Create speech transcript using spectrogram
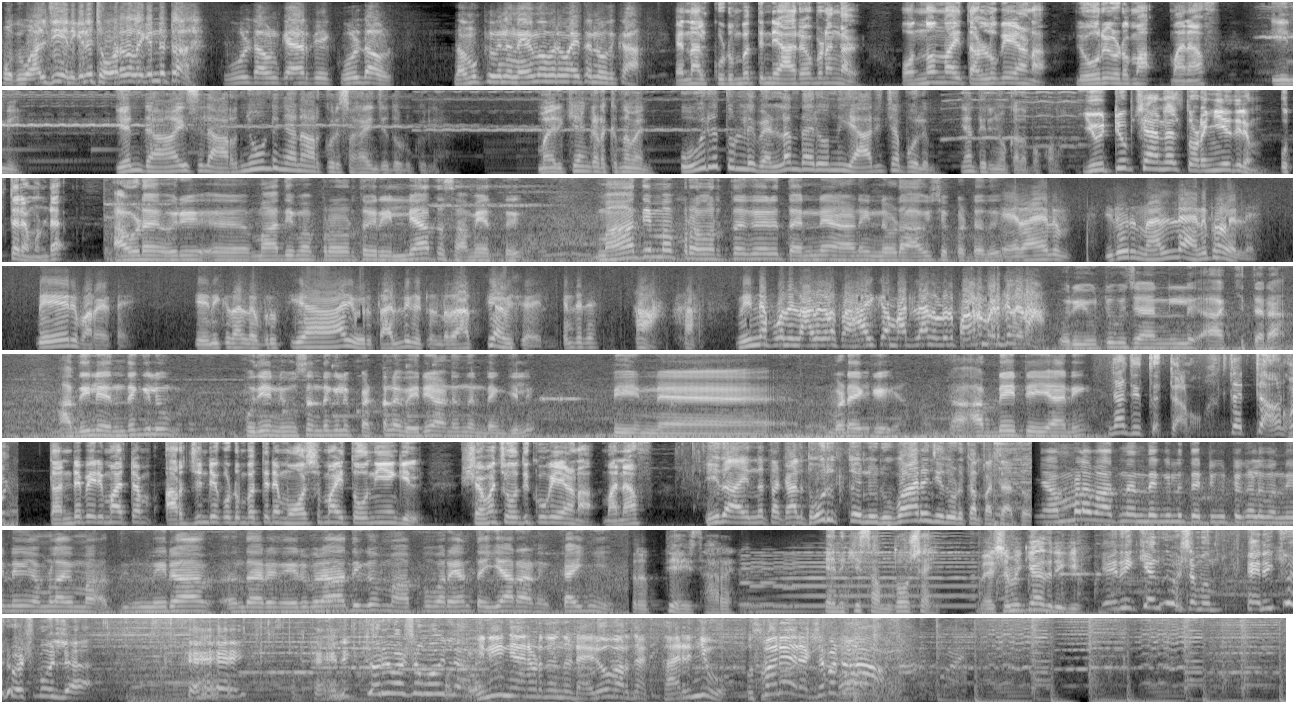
പൊതുവാൾജി എനിക്കിനെ ചോര കളകണ്ടട്ടാ cool down K R P cool down നമുക്ക് ഇവനെ നിയമപരമായി തന്നെ ഒതുക്കാം. എന്നാൽ കുടുംബത്തിന്റെ ആരോപണങ്ങൾ ഒന്നൊന്നായി തള്ളുകയാണ് ലോറി ഉടമ മനാഫ്. ഇനി എന്റെ ആയുസിൽ അറിഞ്ഞുകൊണ്ട് ഞാൻ ആർക്കൊരു സഹായം ചെയ്തു കൊടുക്കില്ല മരിക്കാൻ കിടക്കുന്നവൻ ഒരു തുള്ളി വെള്ളം തരുമെന്ന് യാചിച്ച പോലും ഞാൻ തിരിഞ്ഞോക്കാതെ പൊക്കോളാം. യൂട്യൂബ് ചാനൽ തുടങ്ങിയതിലും ഉത്തരമുണ്ട്. അവിടെ ഒരു മാധ്യമ പ്രവർത്തകർ ഇല്ലാത്ത സമയത്ത് മാധ്യമ പ്രവർത്തകർ തന്നെയാണ് എന്നോട് ആവശ്യപ്പെട്ടത്. ഏതായാലും ഇതൊരു നല്ല അനുഭവമല്ലേ? നേര് പറയട്ടെ. എനിക്ക് നല്ല വൃത്തിയായ ഒരു തല്ല് കിട്ടേണ്ടത് അത്യാവശ്യമായിരുന്നു. എന്തിന്? നിന്നെ പോലുള്ള ആളുകളെ സഹായിക്കാൻ പാടില്ല എന്നുള്ളൊരു പാഠം പഠിച്ചില്ലടാ? ഒരു യൂട്യൂബ് ചാനൽ ആക്കിത്തരാം അതിൽ എന്തെങ്കിലും പുതിയ ന്യൂസ് എന്തെങ്കിലും പെട്ടെന്ന് വരികയാണെന്നുണ്ടെങ്കിൽ പിന്നെ ഇവിടേക്ക് അപ്ഡേറ്റ് ചെയ്യാൻ ഞാൻ തെറ്റാണോ? തെറ്റാണോ? തന്റെ പെരുമാറ്റം അർജുന്റെ കുടുംബത്തിന് മോശമായി തോന്നിയെങ്കിൽ ക്ഷമ ചോദിക്കുകയാണ് മനാഫ്. ഇതാ ഇന്നത്തെ കാലത്ത് ഒരുത്തനും ഒരു ഉപകാരം ചെയ്തു കൊടുക്കാൻ പറ്റാത്ത നമ്മളെ ഭാഗത്തുനിന്ന് എന്തെങ്കിലും തെറ്റുകുറ്റങ്ങൾ വന്നിട്ടുണ്ടെങ്കിൽ നമ്മളെ നിരാ എന്താ പറയുക നിരപരാധികം മാപ്പ് പറയാൻ തയ്യാറാണ്. കഴിഞ്ഞു. തൃപ്തിയായി സാറേ. എനിക്ക് സന്തോഷായി. വിഷമിക്കാതിരിക്കും. എനിക്കെന്ത് വിഷമം? എനിക്കൊരു വിഷമമില്ല എനിക്കൊരു വിഷമവും ഇല്ല ഇനി ഞാനിവിടെ നിന്ന് ഡയലോഗ് പറഞ്ഞാൽ കരഞ്ഞു പോകും. ഉസ്മാനെ രക്ഷപ്പെട്ടോ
